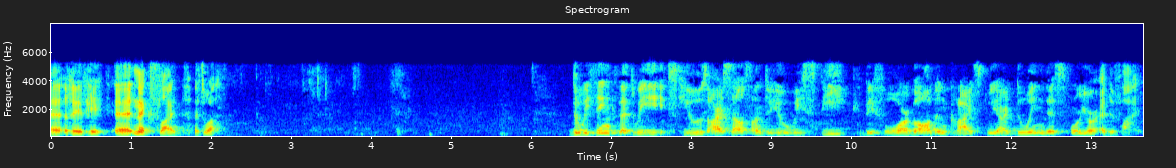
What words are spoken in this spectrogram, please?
غير هيك. next slide as well. Do we think that we excuse ourselves unto you? We speak before God and Christ. We are doing this for your edifying.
